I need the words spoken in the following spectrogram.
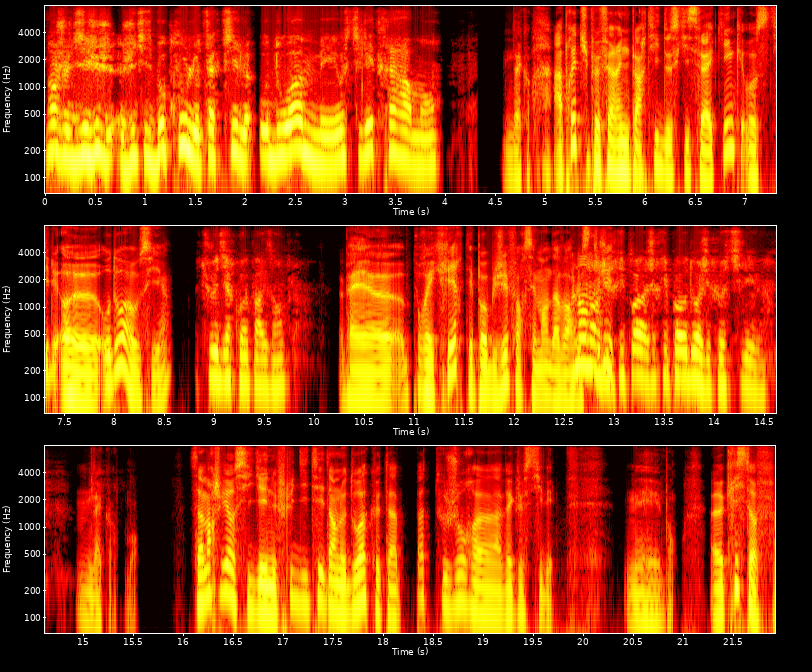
Non, je disais juste, j'utilise beaucoup le tactile au doigt, mais au stylet très rarement. D'accord. Après, tu peux faire une partie de ce qui se fait avec Ink au, euh, au doigt aussi. Hein. Tu veux dire quoi, par exemple? Ben, euh, pour écrire, t'es pas obligé forcément d'avoir le Non, non, stylet. j'écris pas, j'écris pas au doigt, j'écris au stylet. Hmm, D'accord, bon. Ça marche bien aussi, il y a une fluidité dans le doigt que t'as pas toujours euh, avec le stylet. Mais bon. Christophe,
